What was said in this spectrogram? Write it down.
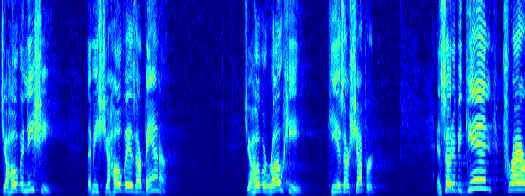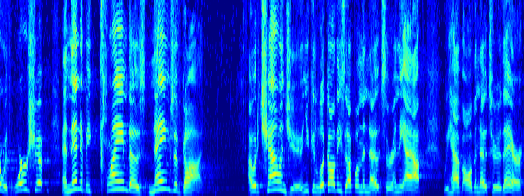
Jehovah Nishi, that means Jehovah is our banner. Jehovah Rohi, he is our shepherd. And so to begin prayer with worship and then to proclaim those names of God, I would challenge you, and you can look all these up on the notes, they're in the app. We have all the notes that are there,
